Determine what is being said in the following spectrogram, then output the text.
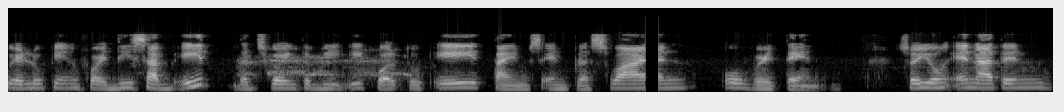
we're looking for d sub 8. That's going to be equal to 8 times n plus 1 over 10. So, yung n natin,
